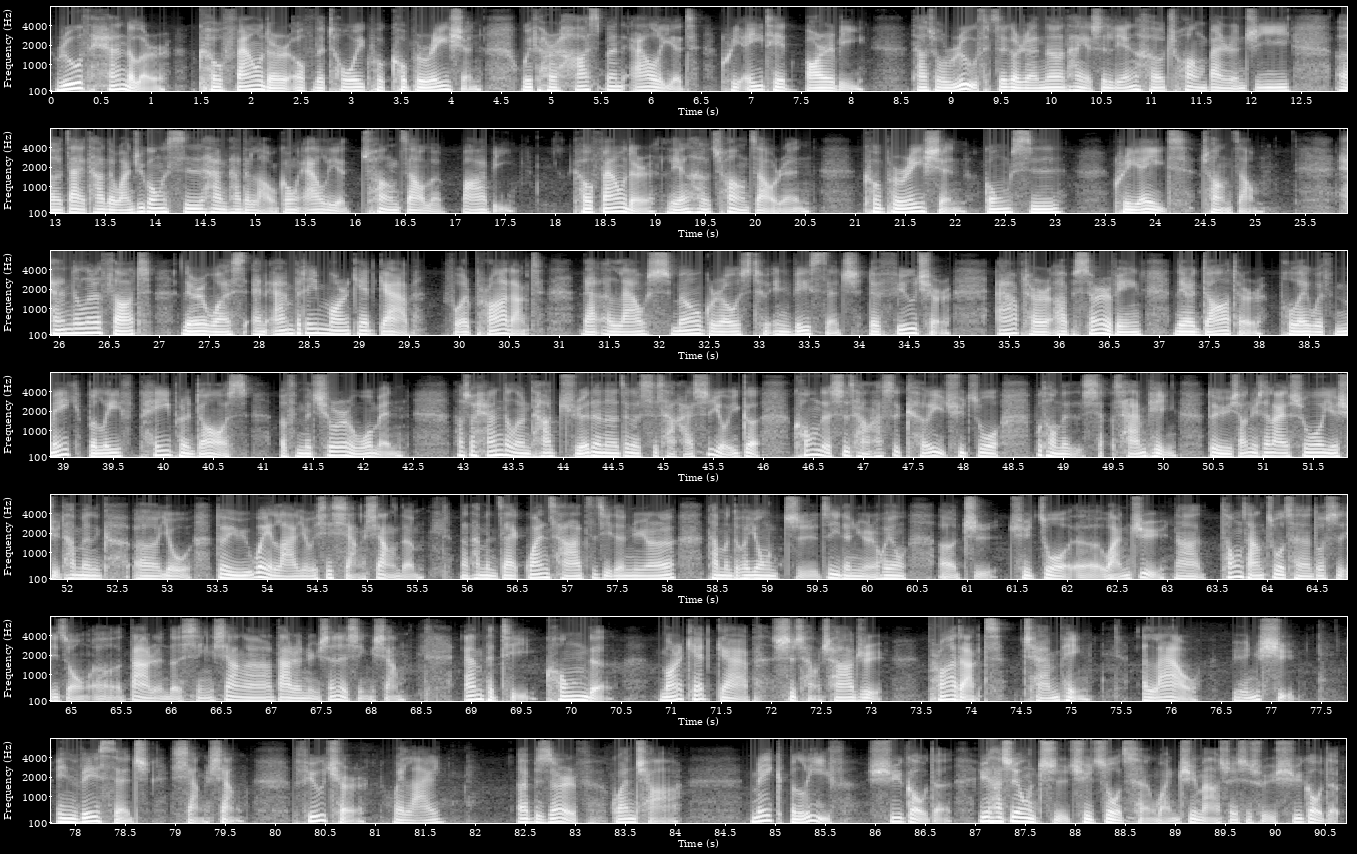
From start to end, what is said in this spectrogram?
Ruth Handler, co-founder of the Toy Corporation, with her husband Elliot, created Barbie. 他说，Ruth 这个人呢，她也是联合创办人之一。呃，在她的玩具公司和她的老公 Elliot 创造了芭比。Co-founder 联合创造人，Corporation 公司，Create 创造。 Handler thought there was an empty market gap for a product that allows small girls to envisage the future after observing their daughter play with make-believe paper dolls of mature women. 他说，Handler 他觉得呢，这个市场还是有一个空的市场，它是可以去做不同的小产品。对于小女生来说，也许她们呃有对于未来有一些想象的。那他们在观察自己的女儿，他们都会用纸，自己的女儿会用呃纸去做呃玩具。那通常做成的都是一种呃大人的形象啊，大人女生的形象。Empty 空的。market gap 市场差距，product 产品，allow 允许，envisage 想象，future 未来，observe 观察，make believe 虚构的，因为它是用纸去做成玩具嘛，所以是属于虚构的，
